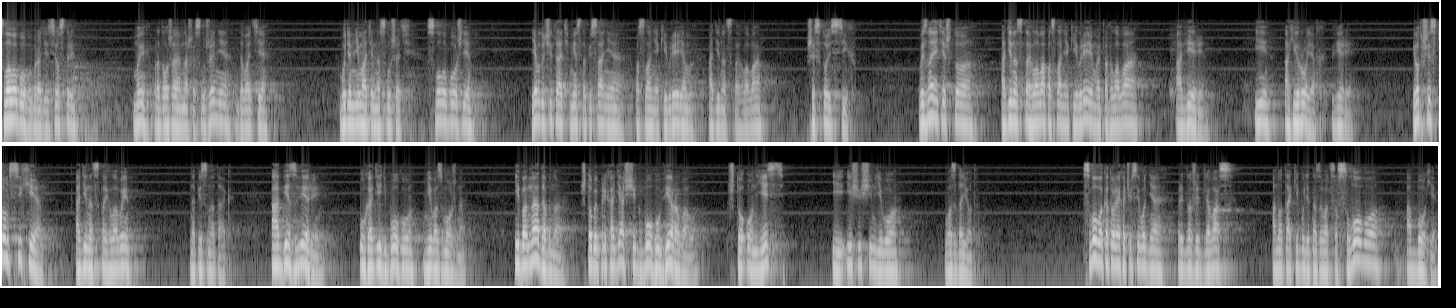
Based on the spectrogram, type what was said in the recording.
Слава Богу, братья и сестры! Мы продолжаем наше служение. Давайте будем внимательно слушать Слово Божье. Я буду читать место Писания послания к евреям, 11 глава, 6 стих. Вы знаете, что 11 глава послания к евреям – это глава о вере и о героях вере. И вот в шестом стихе 11 главы написано так. «А без веры угодить Богу невозможно, ибо надобно, чтобы приходящий к Богу веровал, что Он есть, и ищущим Его воздает». Слово, которое я хочу сегодня предложить для вас, оно так и будет называться «Слово о Боге».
